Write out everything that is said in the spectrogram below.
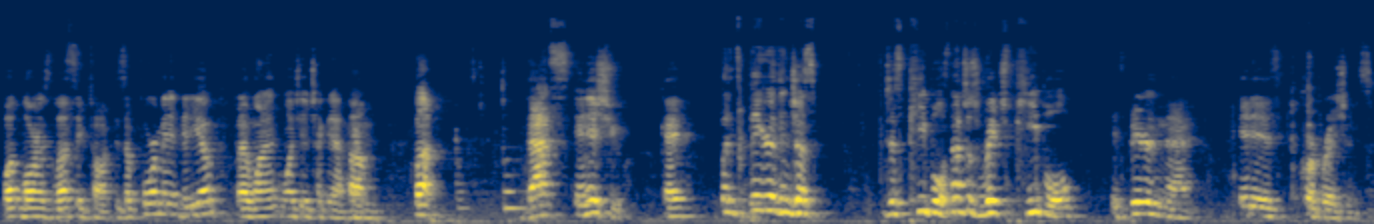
what Lawrence Lessig talked. It's a four-minute video, but I want, want you to check it out. Um, but that's an issue, okay? But it's bigger than just just people. It's not just rich people. It's bigger than that. It is corporations.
